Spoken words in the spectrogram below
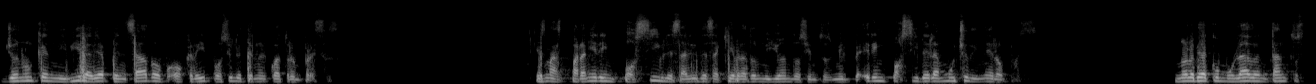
yo nunca en mi vida había pensado o creí posible tener cuatro empresas. Es más, para mí era imposible salir de esa quiebra de un millón doscientos mil. Era imposible, era mucho dinero, pues. No lo había acumulado en tantos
